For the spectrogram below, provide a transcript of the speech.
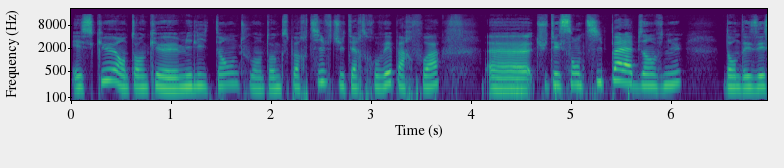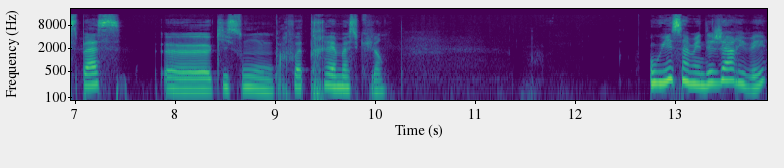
Est-ce que, en tant que militante ou en tant que sportive, tu t'es retrouvée parfois, euh, tu t'es sentie pas la bienvenue dans des espaces euh, qui sont parfois très masculins? Oui, ça m'est déjà arrivé.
